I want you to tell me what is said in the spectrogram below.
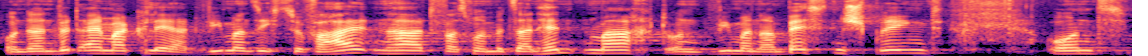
und dann wird einmal erklärt, wie man sich zu verhalten hat, was man mit seinen Händen macht und wie man am besten springt. Und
